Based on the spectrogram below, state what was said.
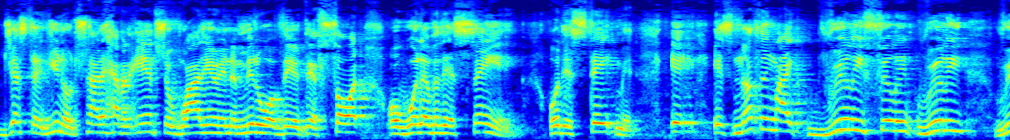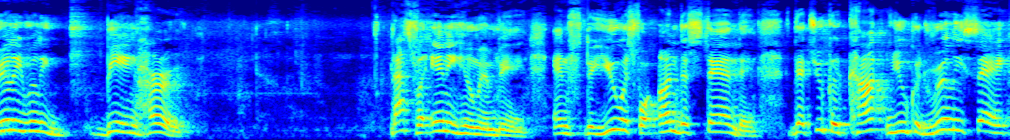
just to, you know, try to have an answer while they're in the middle of their, their thought or whatever they're saying or this statement. It, it's nothing like really feeling, really, really, really being heard. That's for any human being. And the U is for understanding that you could con- you could really say,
